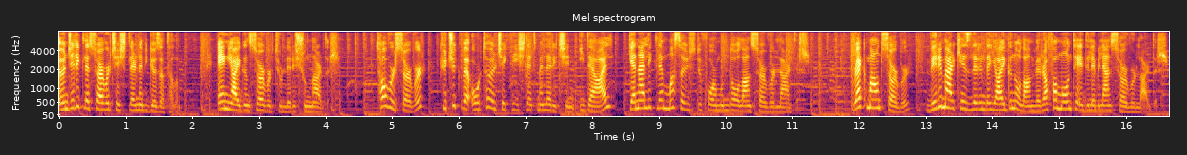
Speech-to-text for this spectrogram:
Öncelikle server çeşitlerine bir göz atalım. En yaygın server türleri şunlardır. Tower Server, küçük ve orta ölçekli işletmeler için ideal, genellikle masaüstü formunda olan serverlardır. Rack Mount Server, veri merkezlerinde yaygın olan ve rafa monte edilebilen serverlardır.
